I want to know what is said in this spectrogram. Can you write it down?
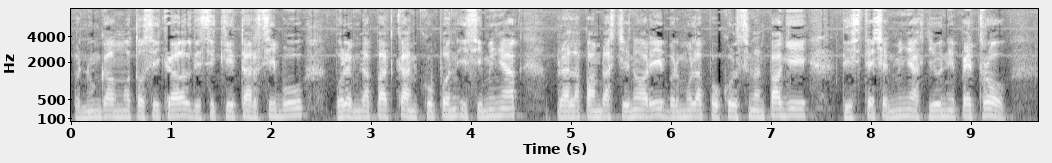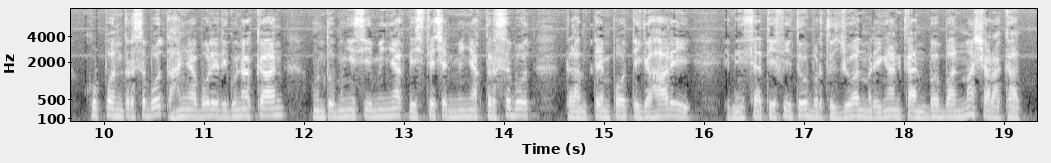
Penunggang motosikal di sekitar Sibu boleh mendapatkan kupon isi minyak pada 18 Januari bermula pukul 9 pagi di stesen minyak Uni Petro. Kupon tersebut hanya boleh digunakan untuk mengisi minyak di stesen minyak tersebut dalam tempoh tiga hari. Inisiatif itu bertujuan meringankan beban masyarakat.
